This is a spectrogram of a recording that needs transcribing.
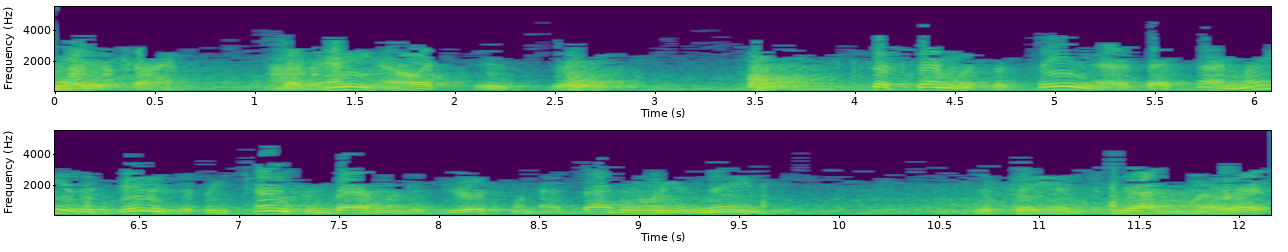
Mordecai. But anyhow, it is, uh, fits in with the scene there at that time. Many of the Jews that returned from Babylon to Jerusalem had Babylonian names that they had gotten well there.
